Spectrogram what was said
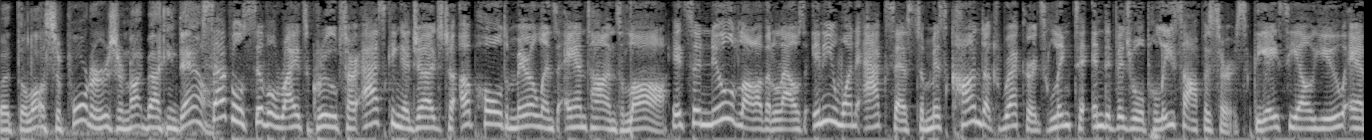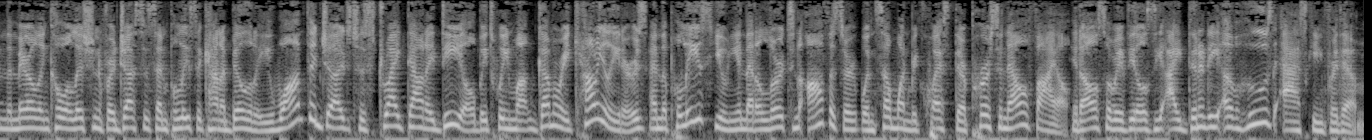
but the law supporters are not backing down. Several civil rights groups are asking a judge to uphold Maryland's Anton's Law. It's a new law that allows anyone access to misconduct records linked to individual police officers. The ACLU and the Maryland Coalition for Justice and Police Accountability want the judge to strike down a deal between Montgomery County leaders and the police union that alerts an officer when someone requests their personnel file. It also reveals the identity of who's asking for them.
